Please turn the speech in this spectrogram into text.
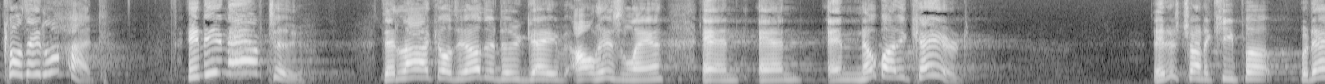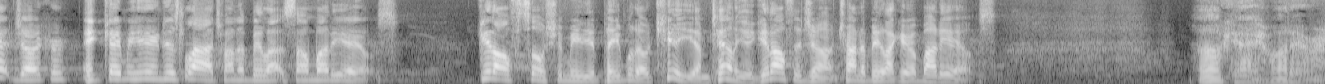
Because they lied. And didn't have to. They lied because the other dude gave all his land and, and, and nobody cared. They're just trying to keep up with that joker and came in here and just lied, trying to be like somebody else. Get off social media, people. They'll kill you. I'm telling you. Get off the junk, trying to be like everybody else. Okay, whatever.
